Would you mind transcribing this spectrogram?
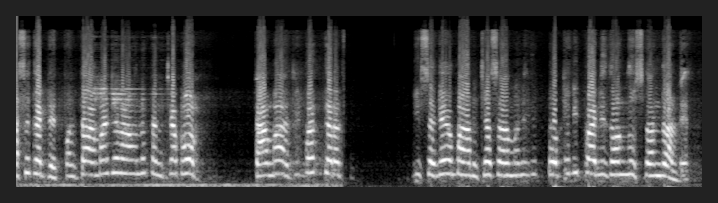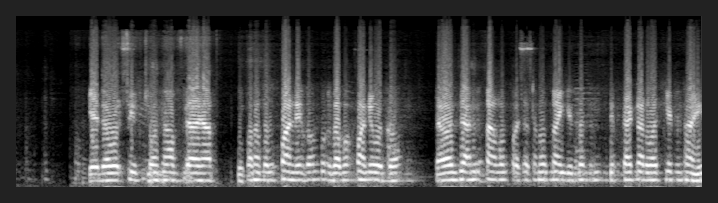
असं करतात. पण कामाच्या नावानं त्यांच्या बोल काम अजिबात करत. ही सगळे आमच्या सामान्य टोटली पाणी जाऊन नुकसान झालं गेल्या वर्षी पण आपल्या ह्या दुकानामध्ये पाणी जाऊन गुडघाभर पाणी होतं. त्यावरती आम्ही सांगून प्रशासनाला सांगितलं तरी काय कारवाई केली नाही.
